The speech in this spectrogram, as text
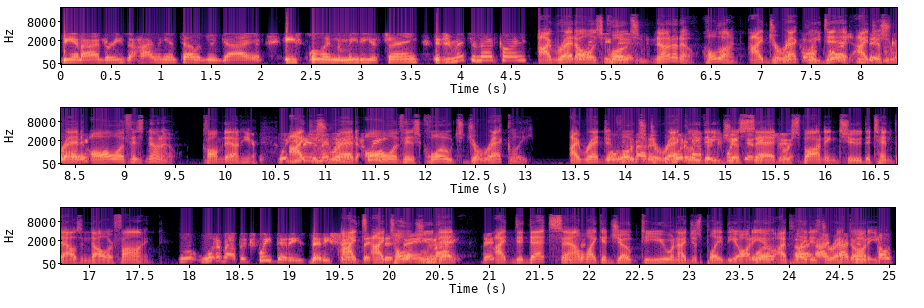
being Andre. He's a highly intelligent guy, and he's pulling the media's chain." Did you mention that, Clay? I read all his quotes. didn't. No, no, no. Hold on. I directly did. I just didn't, read Clay. all of his. No, no. Calm down here. Well, I just read all of his quotes directly. I read the Well, quotes about directly that he just that he said, said? responding to the ten thousand dollar fine. Well, what about the tweet that he that he said? I, that I the told you night that. I did that sound like a joke to you when I just played the audio? I played his I- I- direct I audio. told-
